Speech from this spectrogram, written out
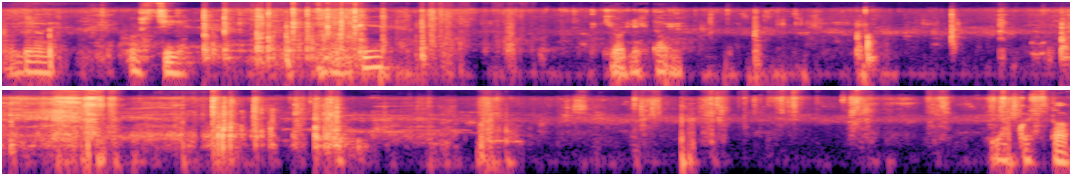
Зробили ось ці замки. Такі от ліхтарі. Якось так.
